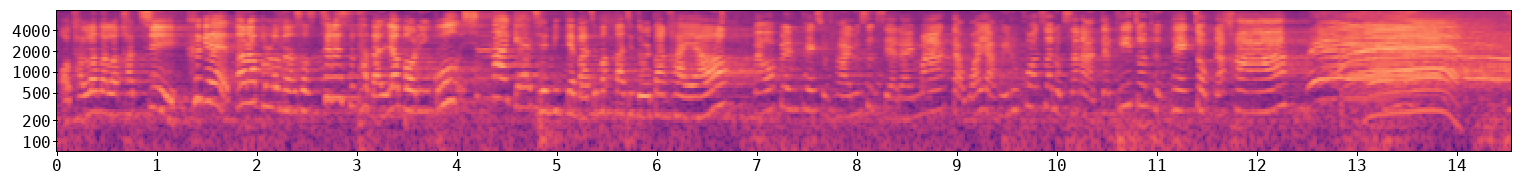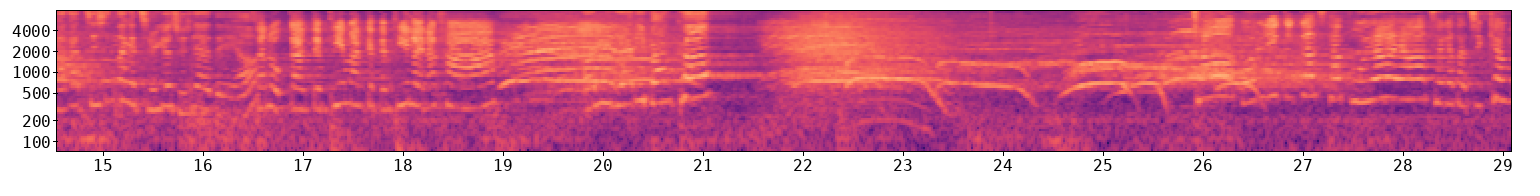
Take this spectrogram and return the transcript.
어, 달라달라 같이 크게 따라 부르면서 스트레스 다 날려버리고 신나게 재밌게 마지막까지 놀다 가요. แม้ว่าเป็นเพลงสุดท้ายรู้สึกเสียดายมาก แต่ว่าอยากให้ทุกคนสนุกสนานเต็มที่จนถึงเพลงจบนะคะ เย้ 다 같이 신나게 즐겨주셔야 돼요. สนุกกันเต็มที่มันกันเต็มที่เลยนะคะ Are you ready, Bangkok? 저 멀리 끝까지 다 보여요. 제가 다 지켜볼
